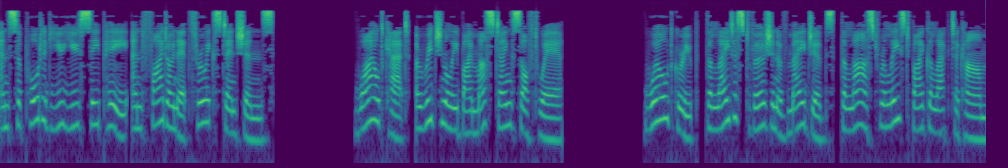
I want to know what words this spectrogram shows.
and supported UUCP and FidoNet through extensions. Wildcat, originally by Mustang Software. Worldgroup, the latest version of Majibs, the last released by Galacticomm.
